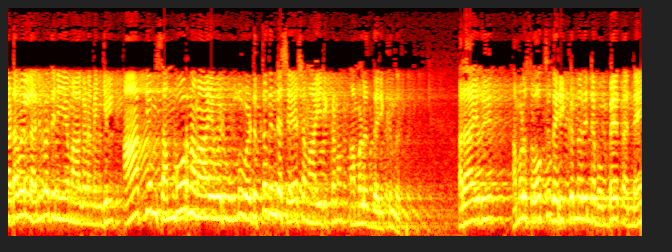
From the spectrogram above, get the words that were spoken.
തടവൽ അനുവദനീയമാകണമെങ്കിൽ ആദ്യം സമ്പൂർണമായ ഒരു ഉളുവെടുത്തതിന്റെ ശേഷമായിരിക്കണം നമ്മൾ ധരിക്കുന്നത്. അതായത് നമ്മൾ സോക്സ് ധരിക്കുന്നതിന്റെ മുമ്പേ തന്നെ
